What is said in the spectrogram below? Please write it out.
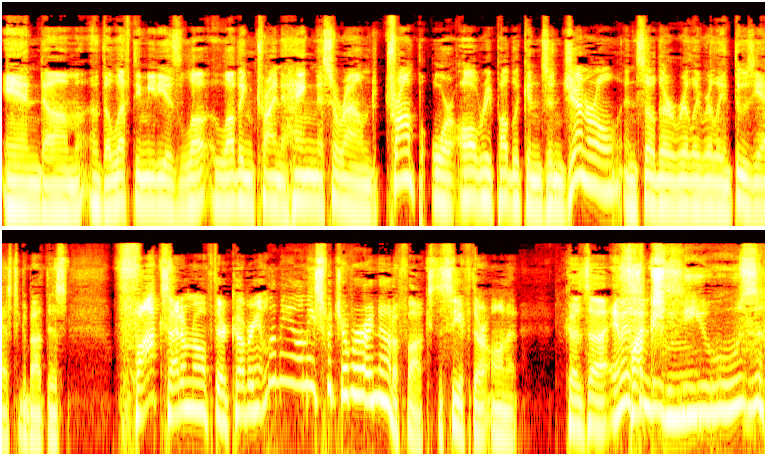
And um, the lefty media is lo- loving trying to hang this around Trump or all Republicans in general, and so they're really, really enthusiastic about this. Fox, I don't know if they're covering it. Let me let me switch over right now to Fox to see if they're on it. Because uh, MSNBC Fox News,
